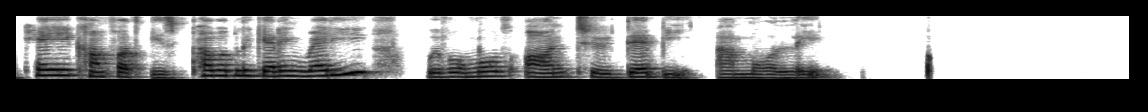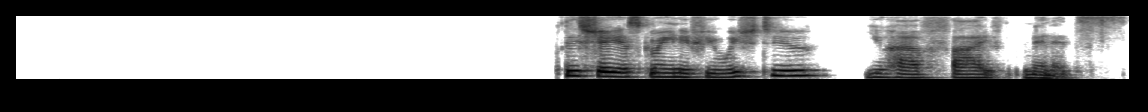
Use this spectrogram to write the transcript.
Okay, Comfort is probably getting ready. We will move on to Debbie Amole. Please share your screen if you wish to. You have five minutes.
